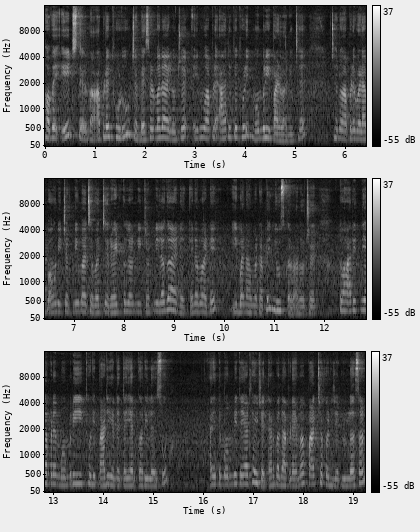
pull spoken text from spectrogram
હવે એ જ તેલમાં આપણે થોડું જે બેસણ બનાવેલું છે, એનું આપણે આ રીતે થોડી મમરી પાડવાની છે, જેનો આપણે વડાપાઉંની ચટણીમાં જે વચ્ચે રેડ કલરની ચટણી લગાવે ને, એના માટે એ બનાવવા માટે આપણે યુઝ કરવાનો છે. તો આ રીતની આપણે મમરી થોડી પાડી અને તૈયાર કરી લઈશું. આ રીતે મમરી તૈયાર થઈ જાય, ત્યારબાદ આપણે એમાં પાંચ છ કડી જેટલું લસણ,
